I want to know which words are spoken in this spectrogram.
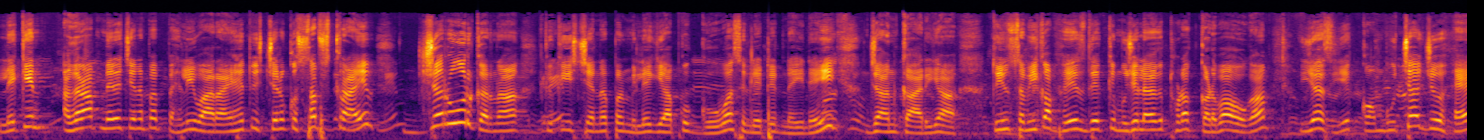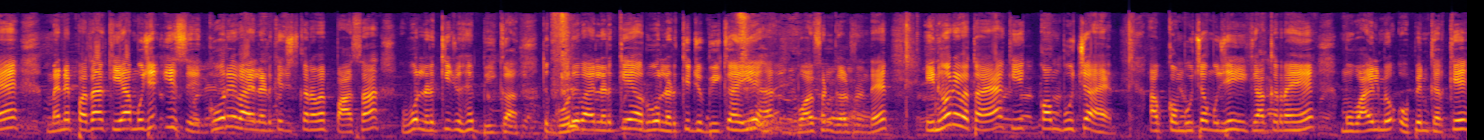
लेकिन अगर आप मेरे चैनल पर पहली बार आए हैं तो इस चैनल को सब्सक्राइब ज़रूर करना, क्योंकि इस चैनल पर मिलेगी आपको गोवा से रिलेटेड नई नई जानकारियाँ। तो इन सभी का फेस देख के मुझे लगा कि थोड़ा कड़वा होगा। यस ये कॉम्बुचा जो है, मैंने पता किया, मुझे इस गोरे वाले लड़के, जिसका नाम है पासा, वो लड़की जो है बीका। तो गोरे वाले लड़के और वो लड़की जो बीका है, ये बॉयफ्रेंड गर्लफ्रेंड है। इन्होंने बताया कि ये कॉम्बुचा है। अब कॉम्बुचा मुझे क्या कर रहे हैं मोबाइल में ओपन करके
